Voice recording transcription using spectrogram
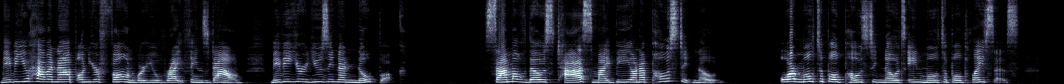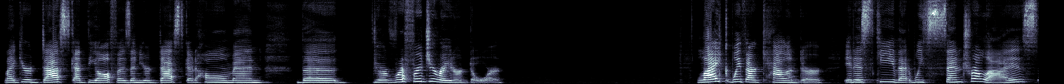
Maybe you have an app on your phone where you write things down. Maybe you're using a notebook. Some of those tasks might be on a post it note or multiple post-it notes in multiple places like your desk at the office and your desk at home and the your refrigerator door like with our calendar it is key that we centralize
